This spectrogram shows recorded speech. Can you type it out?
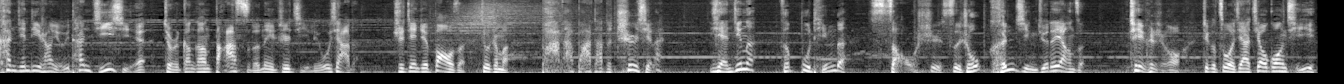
看见地上有一滩鸡血，就是刚刚打死的那只鸡留下的。只见这豹子就这么啪嗒啪嗒的吃起来，眼睛呢则不停的扫视四周，很警觉的样子。这个时候，这个作家焦光奇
